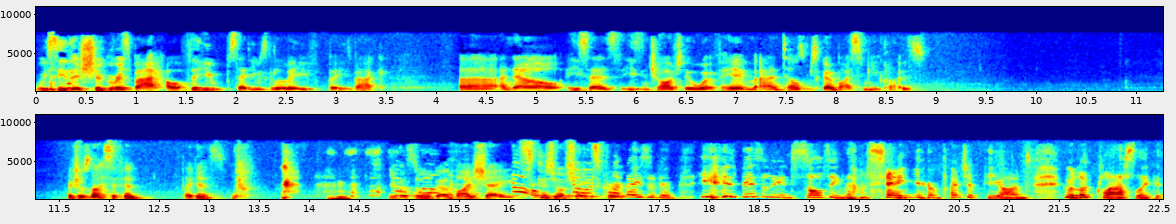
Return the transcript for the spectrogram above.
We see that Sugar is back after he said he was going to leave, but he's back. Uh, and now he says he's in charge, they all work for him, and tells them to go and buy some new clothes. Which was nice of him, I guess. Mhm. you must all go and buy shades because you're no, Shades it's crew. not nice of him. He is basically insulting them, saying you're a bunch of peons who look classless,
